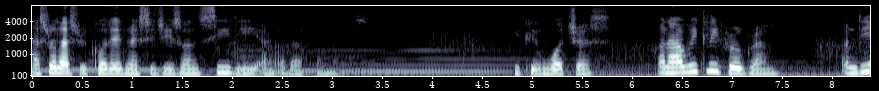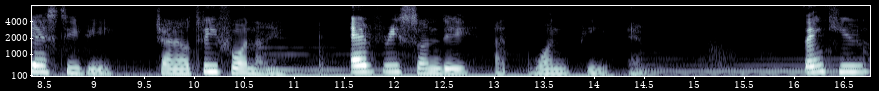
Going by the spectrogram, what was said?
as well as recorded messages on CD and other formats. You can watch us on our weekly program on DSTV channel 349 every Sunday at 1 p.m. Thank you.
